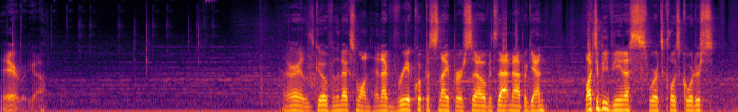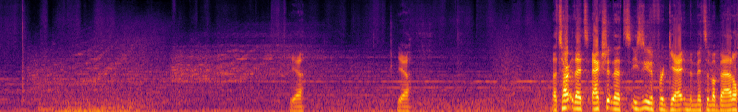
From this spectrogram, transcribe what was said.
There we go. Alright, let's go for the next one. And I've re-equipped a sniper, so if it's that map again. Watch it be Venus, where it's close quarters. Yeah. Yeah. That's hard. That's actually that's easy to forget in the midst of a battle.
